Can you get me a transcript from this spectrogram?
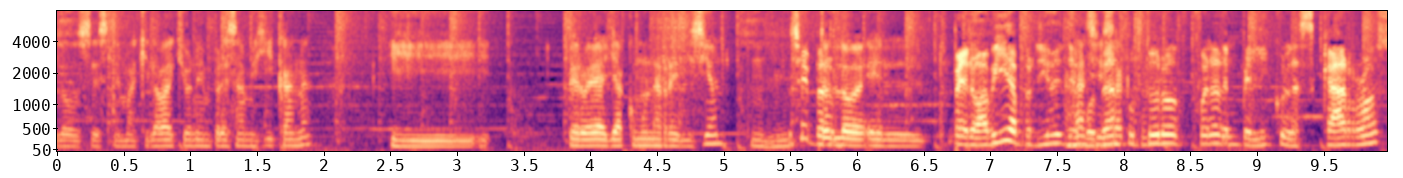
los este maquilaba aquí una empresa mexicana y pero era ya como una reedición. Sí, pero, Entonces, lo- el pero había, pero yo de Ajá, sí, Volver al. Futuro, fuera de películas, carros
